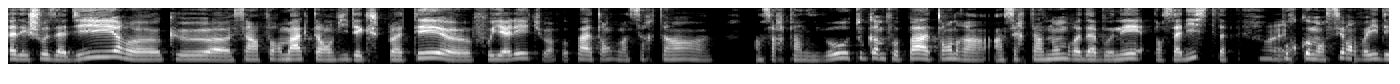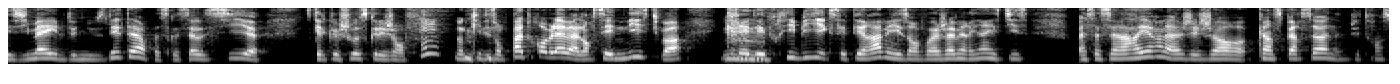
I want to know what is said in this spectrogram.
tu as des choses à dire, euh, que euh, c'est un format que tu as envie d'exploiter, euh, faut y aller, tu vois. Faut pas attendre un certain, un certain niveau, tout comme faut pas attendre un, un certain nombre d'abonnés dans sa liste pour commencer à envoyer des emails de newsletter, parce que ça aussi, c'est quelque chose que les gens font. Donc, ils n'ont pas de problème à lancer une liste, tu vois. Ils créent des freebies, etc., mais ils envoient jamais rien. Ils se disent, bah, ça sert à rien, là. J'ai genre 15 personnes, j'ai 30,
